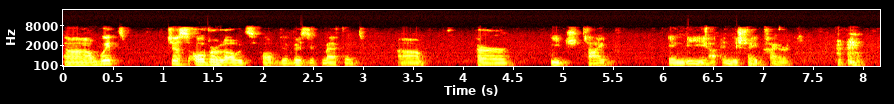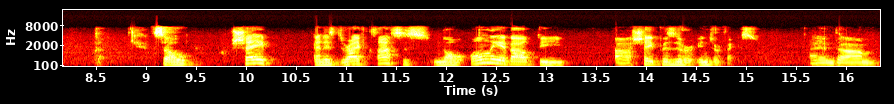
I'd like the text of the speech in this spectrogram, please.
uh, with just overloads of the visit method uh, per each type in the uh, in the shape hierarchy. so shape and its derived classes know only about the uh, shape visitor interface, and um,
